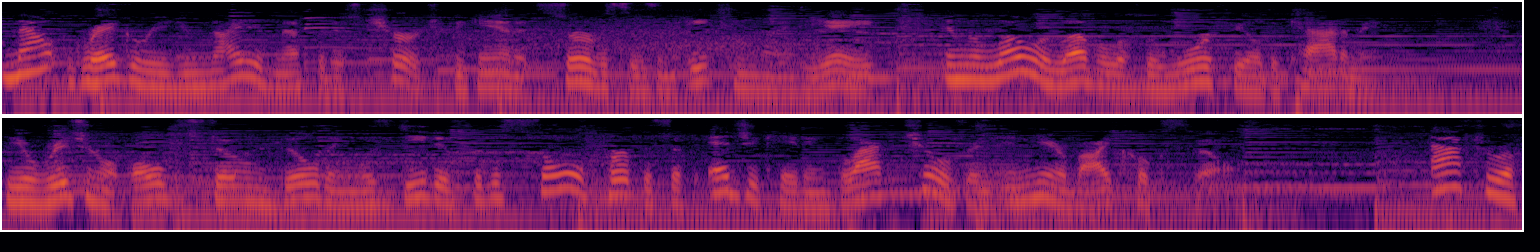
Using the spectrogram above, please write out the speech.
Mount Gregory United Methodist Church began its services in 1898 in the lower level of the Warfield Academy. The original old stone building was deeded for the sole purpose of educating black children in nearby Cooksville. After a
